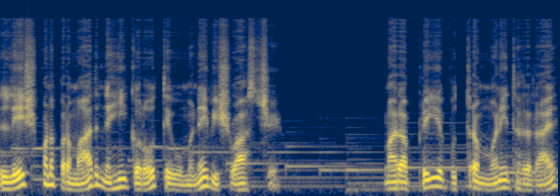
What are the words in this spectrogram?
લેશ પણ પ્રમાદ નહીં કરો તેવો મને વિશ્વાસ છે. મારા પ્રિય પુત્ર મણિધર રાય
